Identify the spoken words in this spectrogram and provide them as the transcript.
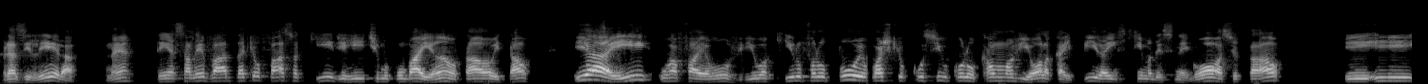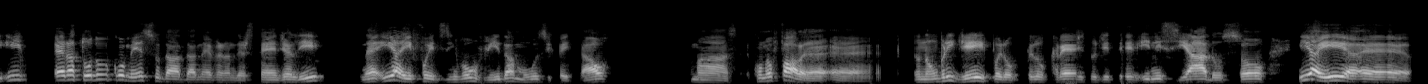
brasileira, né? Tem essa levada que eu faço aqui de ritmo com baião tal e tal. E aí o Rafael ouviu aquilo, falou: pô, eu acho que eu consigo colocar uma viola caipira em cima desse negócio tal. E, e, e era todo o começo da, da Never Understand ali, né? E aí foi desenvolvida a música e tal. Mas, como eu falo, é, é, eu não briguei pelo, pelo crédito de ter iniciado o som. E aí, é,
